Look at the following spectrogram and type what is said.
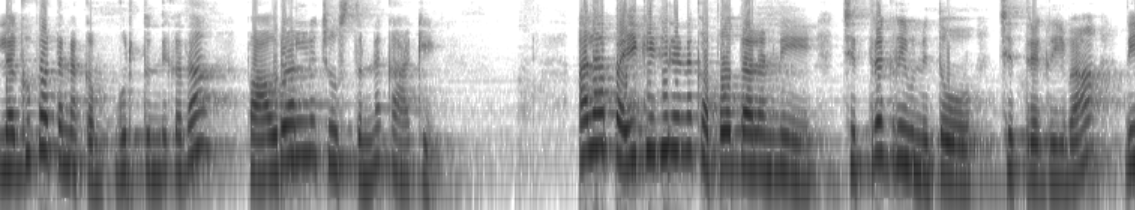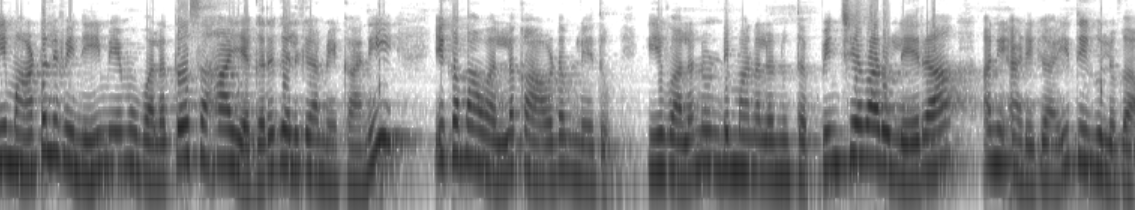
లఘుపతనకం గుర్తుంది కదా? పావురాలను చూస్తున్న కాకి. అలా పైకెగిరిన కపోతాలన్నీ చిత్రగ్రీవునితో చిత్రగ్రీవ నీ మాటలు విని మేము వలతో సహా ఎగరగలిగామే కానీ ఇక మా వల్ల కావడం లేదు. ఈ వల నుండి మనలను తప్పించేవారు లేరా? అని అడిగాయి దిగులుగా.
